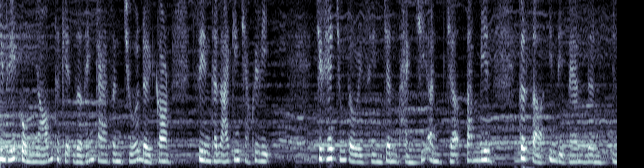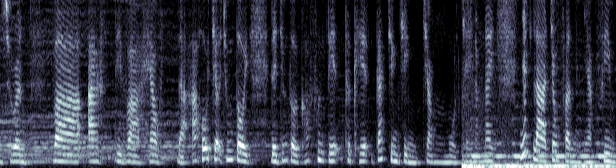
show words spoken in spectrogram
Kim Thúy cùng nhóm thực hiện giờ thánh ca dân Chúa đời con. Xin thân ái kính chào quý vị. Trước hết chúng tôi xin chân thành tri ân chợ Tam Biên, cơ sở Independence Insurance và Activa Health đã hỗ trợ chúng tôi để chúng tôi có phương tiện thực hiện các chương trình trong mùa chay năm nay, nhất là trong phần nhạc phim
